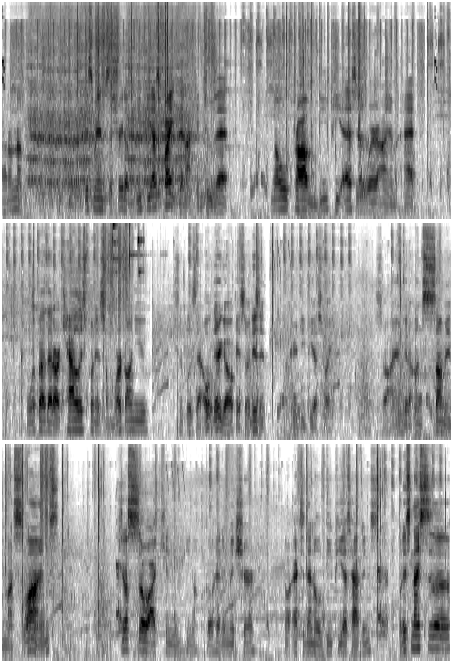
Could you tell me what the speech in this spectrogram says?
I don't know. If this man is a straight up DPS fight, then I can do that. No problem. DPS is where I am at. I can whip out that Arkhalis, put in some work on you. Simple as that. Oh, there you go. Okay, so it isn't pure DPS fight. So I am going to unsummon my slimes. Just so I can, you know, go ahead and make sure no accidental DPS happens. But it's nice, uh,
